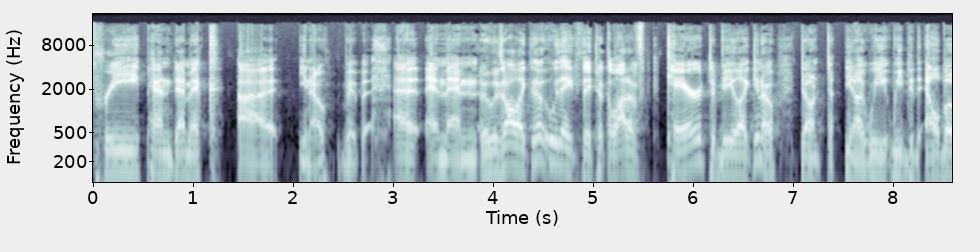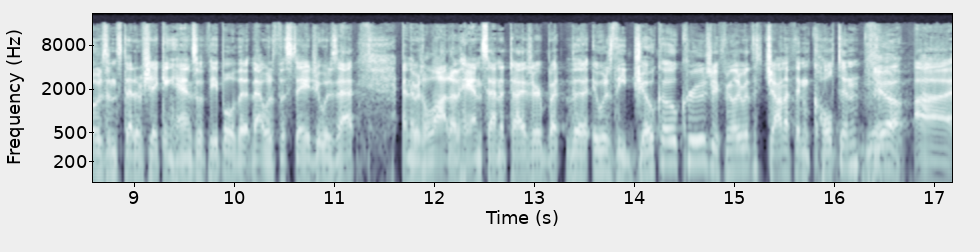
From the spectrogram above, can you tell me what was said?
pre-pandemic. Uh, you know, uh, and then it was all like oh, they they took a lot of care to be like you know don't you know we we did elbows instead of shaking hands with people that that was the stage it was at, and there was a lot of hand sanitizer. But the it was the JoCo cruise. Are you familiar with this? Jonathan Coulton? Yeah. Uh,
